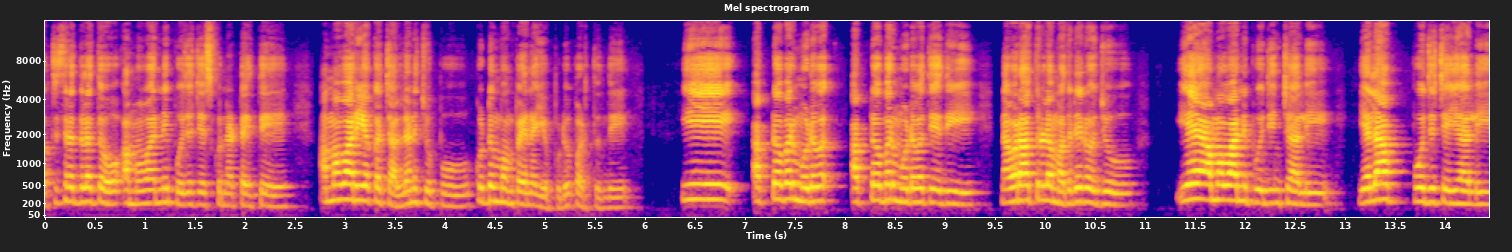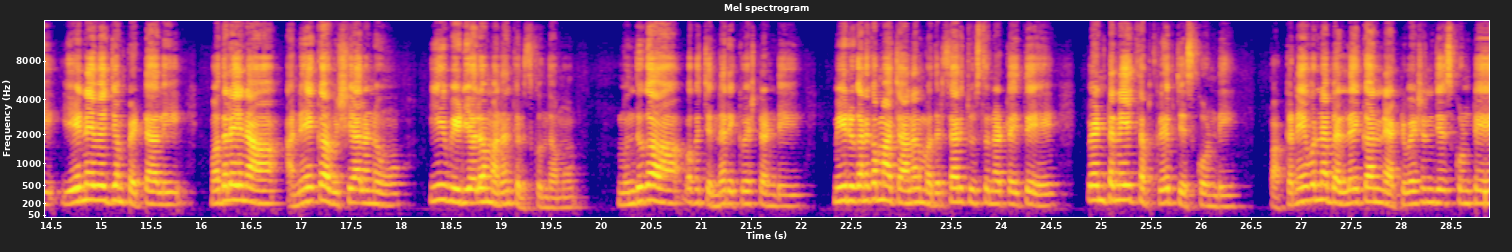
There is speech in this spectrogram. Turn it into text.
భక్తి శ్రద్ధలతో అమ్మవారిని పూజ చేసుకున్నట్టయితే అమ్మవారి యొక్క చల్లని చూపు కుటుంబం పైన ఎప్పుడూ పడుతుంది. ఈ అక్టోబర్ మూడవ అక్టోబర్ మూడవ తేదీ నవరాత్రుల మొదటి రోజు ఏ అమ్మవారిని పూజించాలి? ఎలా పూజ చేయాలి? ఏ నైవేద్యం పెట్టాలి? మొదలైన అనేక విషయాలను ఈ వీడియోలో మనం తెలుసుకుందాము. ముందుగా ఒక చిన్న రిక్వెస్ట్ అండి. మీరు కనుక మా ఛానల్ మొదటిసారి చూస్తున్నట్లయితే వెంటనే సబ్స్క్రైబ్ చేసుకోండి. పక్కనే ఉన్న బెల్ ఐకాన్ని యాక్టివేషన్ చేసుకుంటే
